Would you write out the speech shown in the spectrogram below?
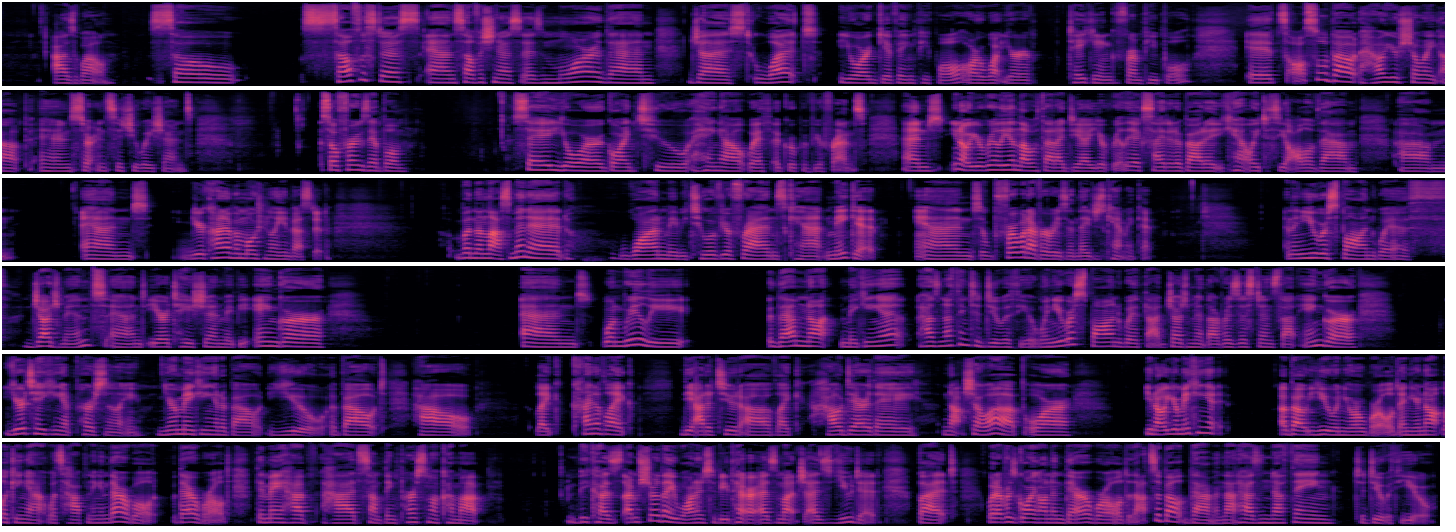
as well. So, selflessness and selfishness is more than just what you're giving people or what you're taking from people. It's also about how you're showing up in certain situations. So, for example, say you're going to hang out with a group of your friends and you know you're really in love with that idea you're really excited about it you can't wait to see all of them um, and you're kind of emotionally invested. But then last minute one maybe two of your friends can't make it. And for whatever reason they just can't make it. And then you respond with judgment and irritation maybe anger. And when really them not making it has nothing to do with you. When you respond with that judgment, that resistance, that anger, you're taking it personally. You're making it about you, about how, like, kind of like the attitude of, like, how dare they not show up? Or, you know, you're making it about you and your world and you're not looking at what's happening in their world their world they may have had something personal come up because I'm sure they wanted to be there as much as you did. But whatever's going on in their world, that's about them and that has nothing to do with you.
